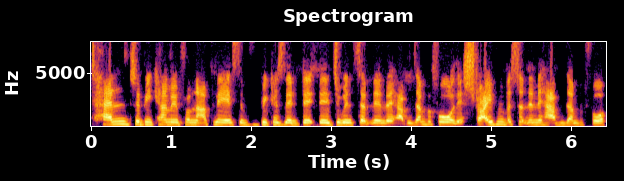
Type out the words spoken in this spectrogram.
tend to be coming from that place of because they, they, they're doing something they haven't done before, they're striving for something they haven't done before,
